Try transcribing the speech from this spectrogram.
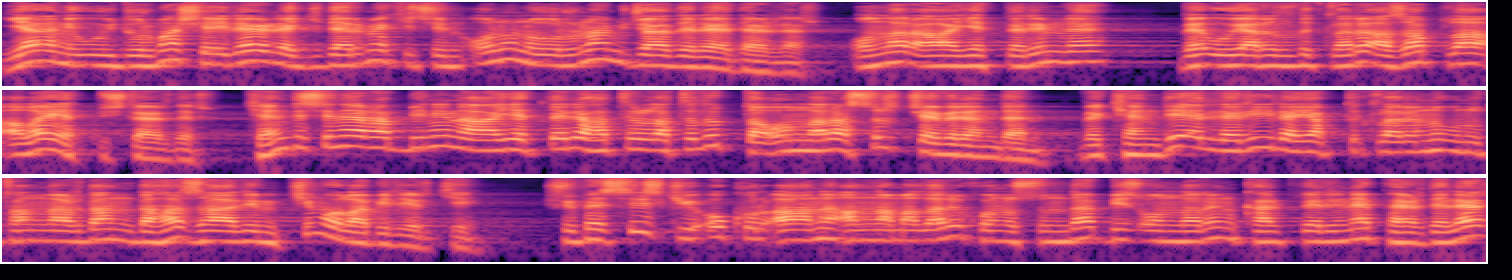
yani uydurma şeylerle gidermek için onun uğruna mücadele ederler. Onlar ayetlerimle ve uyarıldıkları azapla alay etmişlerdir. Kendisine Rabbinin ayetleri hatırlatılıp da onlara sırt çevirenden ve kendi elleriyle yaptıklarını unutanlardan daha zalim kim olabilir ki? Şüphesiz ki o Kur'an'ı anlamaları konusunda biz onların kalplerine perdeler,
